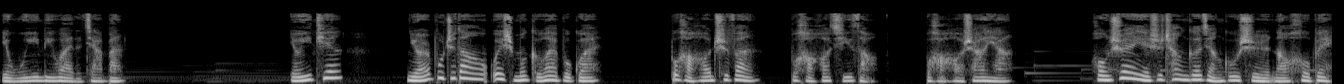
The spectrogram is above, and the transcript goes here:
也无一例外的加班。有一天，女儿不知道为什么格外不乖，不好好吃饭，不好好洗澡，不好好刷牙，哄睡也是唱歌讲故事挠后背。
